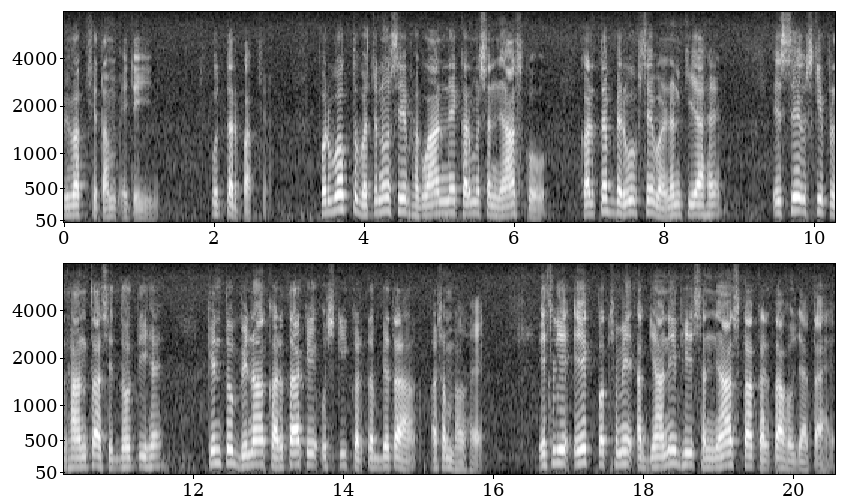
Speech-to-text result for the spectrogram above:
विवक्षितम इति। उत्तर पक्ष पूर्वोक्त वचनों से भगवान ने कर्म संन्यास को कर्तव्य रूप से वर्णन किया है। इससे उसकी प्रधानता सिद्ध होती है, किंतु बिना कर्ता के उसकी कर्तव्यता असंभव है। इसलिए एक पक्ष में अज्ञानी भी संन्यास का कर्ता हो जाता है।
